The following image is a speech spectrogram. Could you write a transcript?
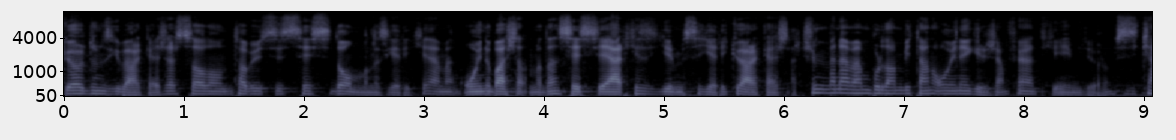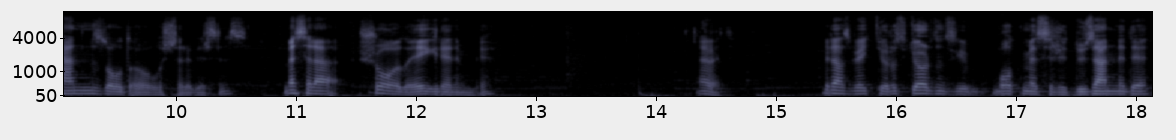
gördüğünüz gibi arkadaşlar salon tabii siz sessiz de olmanız gerekiyor. Hemen oyunu başlatmadan sessiye herkes girmesi gerekiyor arkadaşlar. Şimdi ben hemen buradan bir tane oyuna gireceğim. Fanat Game diyorum. Siz kendiniz de oda oluşturabilirsiniz. Mesela şu odaya girelim bir. Evet. Biraz bekliyoruz. Gördüğünüz gibi bot mesajı düzenledi.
